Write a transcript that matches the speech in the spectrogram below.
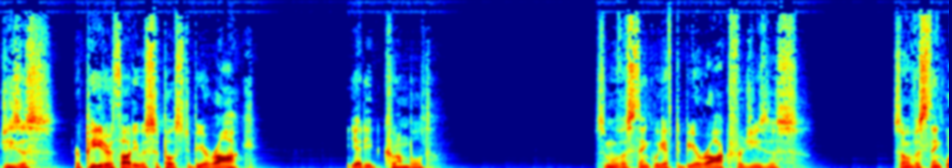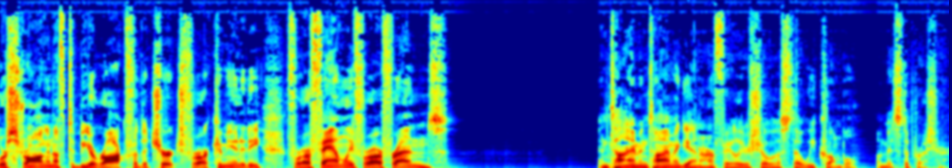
Jesus or Peter thought he was supposed to be a rock, yet he'd crumbled. Some of us think we have to be a rock for Jesus. Some of us think we're strong enough to be a rock for the church, for our community, for our family, for our friends. And time and time again, our failures show us that we crumble amidst the pressure.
